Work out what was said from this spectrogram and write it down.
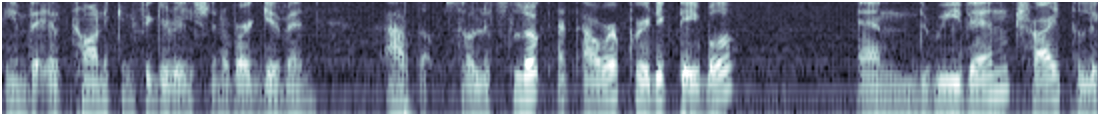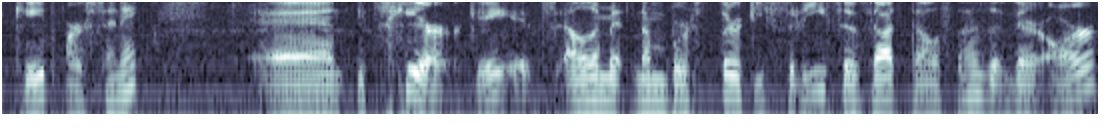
in the electronic configuration of our given atom. So let's look at our periodic table and we then try to locate arsenic and it's here okay? It's element number 33 so that tells us that there are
